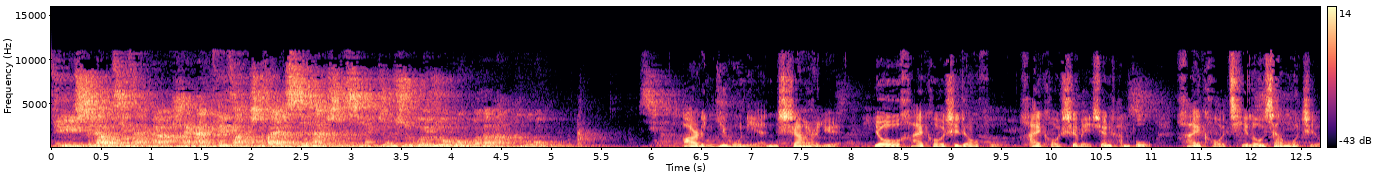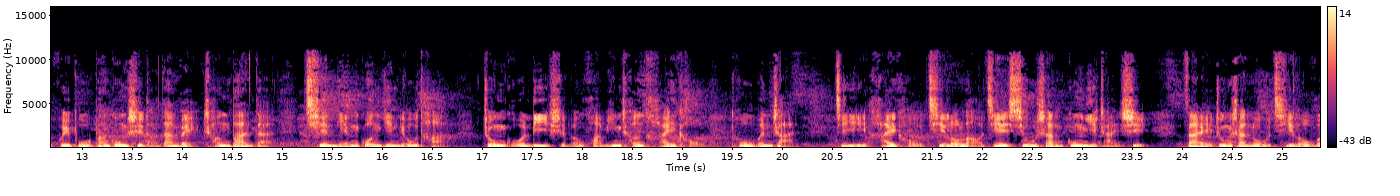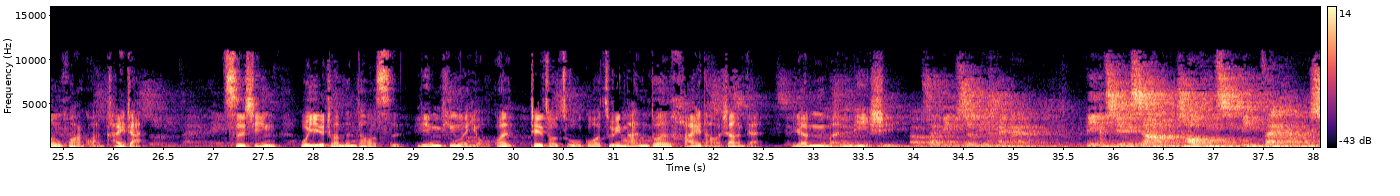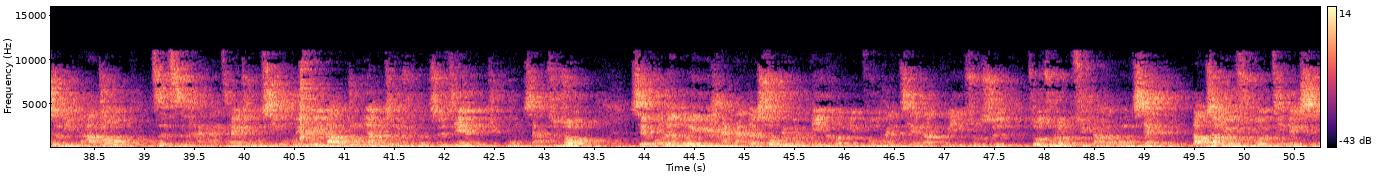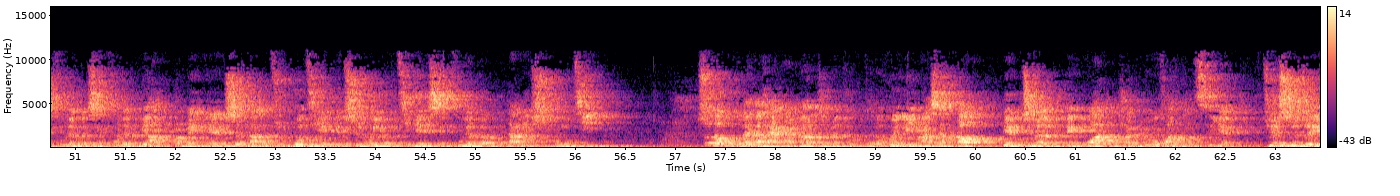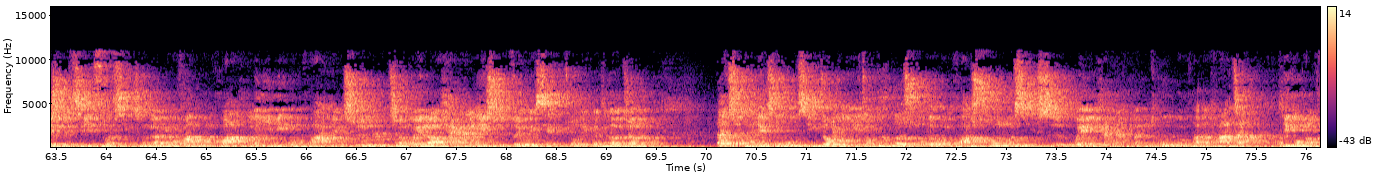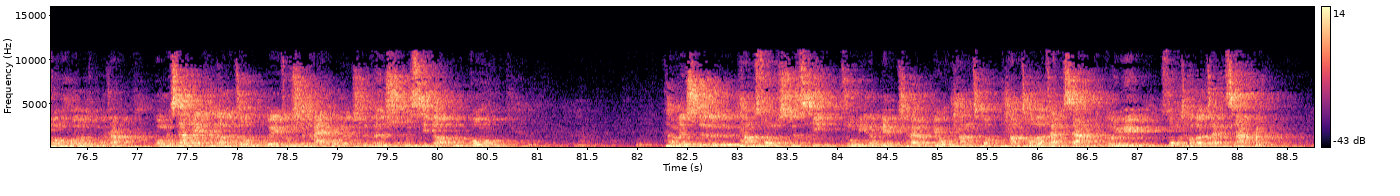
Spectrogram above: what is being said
据史料记载呢，海南最早是在西汉时期正式归入我国的版图。二零一五年十二月，由海口市政府、海口市委宣传部、海口骑楼项目指挥部办公室等单位承办的“千年光阴流淌：中国历史文化名城海口图文展”暨海口骑楼老街修缮工艺展示，在中山路骑楼文化馆开展。此行，我也专门到此聆听了有关这座祖国最南端海岛上的人文历史。并且向朝廷请命，在海南设立衙州，自此海南才重新回归到中央政权的直接统辖之中。显夫人对于海南的社会稳定和民族团结呢，可以说是做出了巨大的贡献。岛上有许多纪念显夫人的显夫人庙，而每年盛大的军坡节也是为了纪念显夫人的伟大历史功绩。说到古代的海南呢，人们会立马想到贬城、贬官还有流放等字眼。确实，这一时期所形成的流放文化和移民文化，也是成为了海南历史最为显著的一个特征。但是，它也是无形中以一种特殊的文化输入形式，为海南本土文化的发展提供了丰厚的土壤。我们下面看到的这五位，就是海口人十分熟悉的武功。他们是唐宋时期著名的贬臣，有唐朝唐朝的宰相李德裕，宋朝的宰相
